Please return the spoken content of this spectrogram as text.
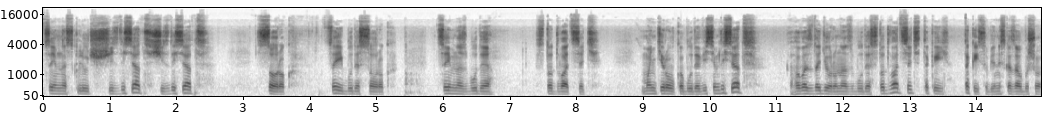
цей в нас ключ 60, 60, 40. Цей буде 40. Цей в нас буде 120. Монтіровка буде 80. Гвоздодьор у нас буде 120. Такий, такий собі, не сказав би, що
